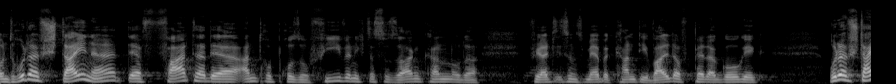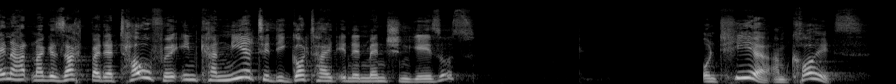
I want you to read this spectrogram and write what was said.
Und Rudolf Steiner, der Vater der Anthroposophie, wenn ich das so sagen kann, oder vielleicht ist uns mehr bekannt die Waldorfpädagogik, Rudolf Steiner hat mal gesagt, bei der Taufe inkarnierte die Gottheit in den Menschen Jesus und hier am Kreuz,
